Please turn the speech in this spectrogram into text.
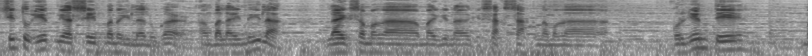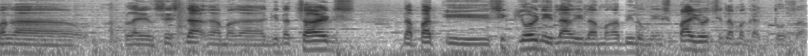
see to it nga safe man ang ilang lugar. Ang balay nila, like sa mga may ginasaksak na mga kuryente, mga appliances na nga mga gina-charge, dapat i-secure nila ang ilang mga bilong expired sila magadto sa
